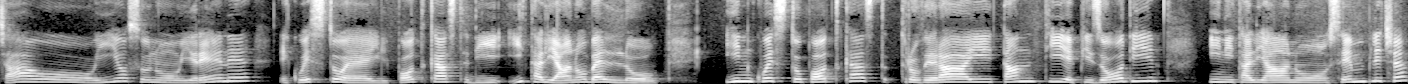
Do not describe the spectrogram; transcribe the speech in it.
Ciao, io sono Irene e questo è il podcast di Italiano Bello. In questo podcast troverai tanti episodi in italiano semplice,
